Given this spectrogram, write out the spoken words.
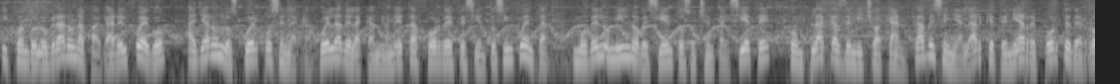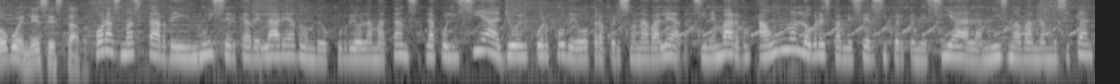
y cuando lograron apagar el fuego, hallaron los cuerpos en la cajuela de la camioneta Ford F-150 modelo 1987, con placas de Michoacán. Cabe señalar que tenía reporte de robo en ese estado. Horas más tarde y muy cerca del área donde ocurrió la matanza, la policía halló el cuerpo de otra persona baleada. Sin embargo, aún no logra establecer si pertenecía a la misma banda musical,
